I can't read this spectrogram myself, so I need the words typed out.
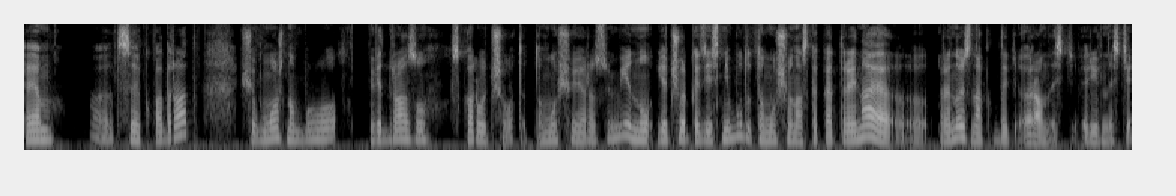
mc квадрат, щоб можна було відразу скорочувати. Тому що я розумію, ну, я чорка здесь не буду, тому що у нас така тройная, е, тройной знак рівності.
